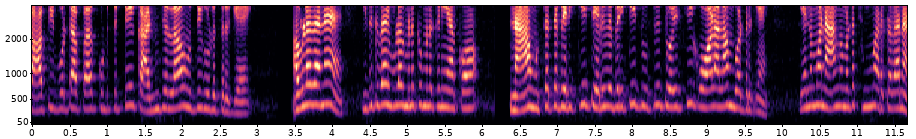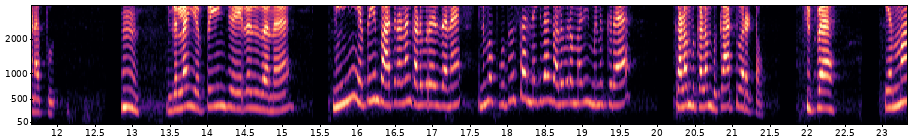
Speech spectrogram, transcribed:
காப்பி போட்டு அப்பா கொடுத்துட்டு கஞ்செல்லாம் ஊற்றி கொடுத்துருக்கேன். அவ்வளோதானே இதுக்கு தான் இவ்வளோ மினுக்கு மினுக்குனியாக்கும். நான் முத்தத்தை பெருக்கி தெருவை பெருக்கி துத்து தொளிச்சு கோலம்லாம் போட்டிருக்கேன். என்னமோ நாங்கள் மட்டும் சும்மா இருக்கதான் நினப்பு. ம். இதெல்லாம் எப்பயும் செய்கிறது தானே? நீ எப்பயும் பாத்திரம்லாம் கழுவுறது தானே? இனிமே புதுசாக இன்னைக்கு தான் கழுவுற மாதிரி மினுக்கிற. கிளம்பு கிளம்பு காத்து வரட்டும். சிப்ப. எம்மா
